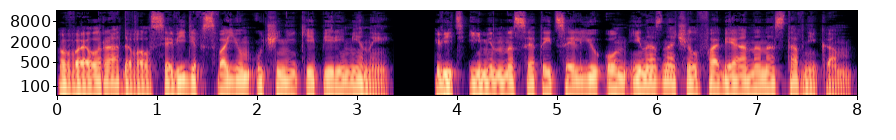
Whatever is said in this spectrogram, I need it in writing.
Вэл радовался, видя в своем ученике перемены, ведь именно с этой целью он и назначил Фабиана наставником.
